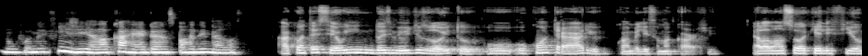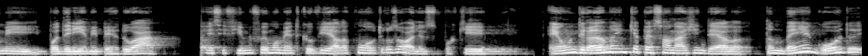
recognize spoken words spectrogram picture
não vou nem fingir, ela carrega as Barden Bellas. Aconteceu em 2018 o, o contrário com a Melissa McCarthy. Ela lançou aquele filme Poderia Me Perdoar. Esse filme foi o momento que eu vi ela com outros olhos, porque é um drama em que a personagem dela também é gorda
